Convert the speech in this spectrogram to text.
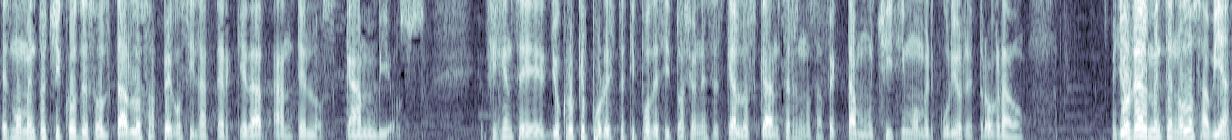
Es momento, chicos, de soltar los apegos y la terquedad ante los cambios. Fíjense, yo creo que por este tipo de situaciones es que a los cánceres nos afecta muchísimo Mercurio retrógrado. Yo realmente no lo sabía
